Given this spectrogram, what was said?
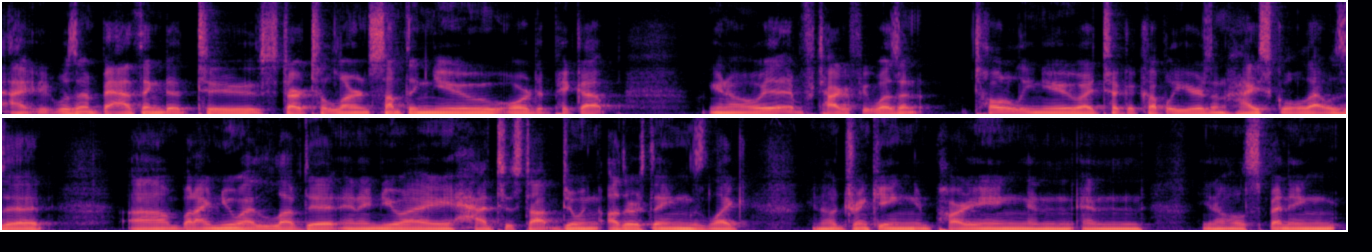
I, it wasn't a bad thing to, to start to learn something new or to pick up you know photography wasn't totally new. I took a couple years in high school that was it. Um, but i knew i loved it and i knew i had to stop doing other things like you know drinking and partying and and you know, spending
